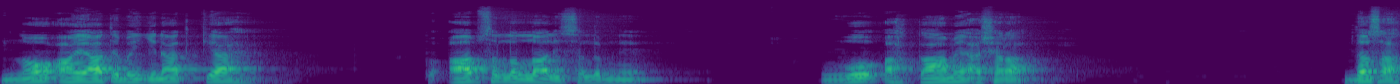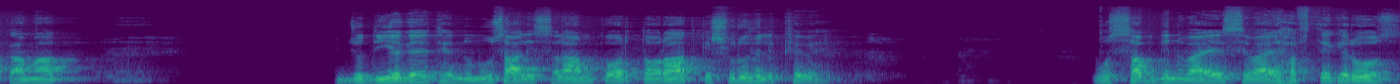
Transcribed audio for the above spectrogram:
نو آیات بینات کیا ہے تو آپ صلی اللہ علیہ وسلم نے وہ احکام اشرا دس احکامات جو دیے گئے تھے نموسا علیہ السلام کو اور تورات کے شروع میں لکھے ہوئے ہیں، وہ سب گنوائے سوائے ہفتے کے روز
